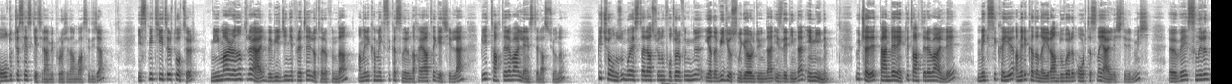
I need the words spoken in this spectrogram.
oldukça ses getiren bir projeden bahsedeceğim. İsmi Teeter Totter, Mimar Ronald Real ve Virginia Fratello tarafından Amerika-Meksika sınırında hayata geçirilen bir tahterevalli enstelasyonu. Birçoğunuzun bu enstelasyonun fotoğrafını ya da videosunu gördüğünden, izlediğinden eminim. 3 adet pembe renkli tahterevalli Meksika'yı Amerika'dan ayıran duvarın ortasına yerleştirilmiş e, ve sınırın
